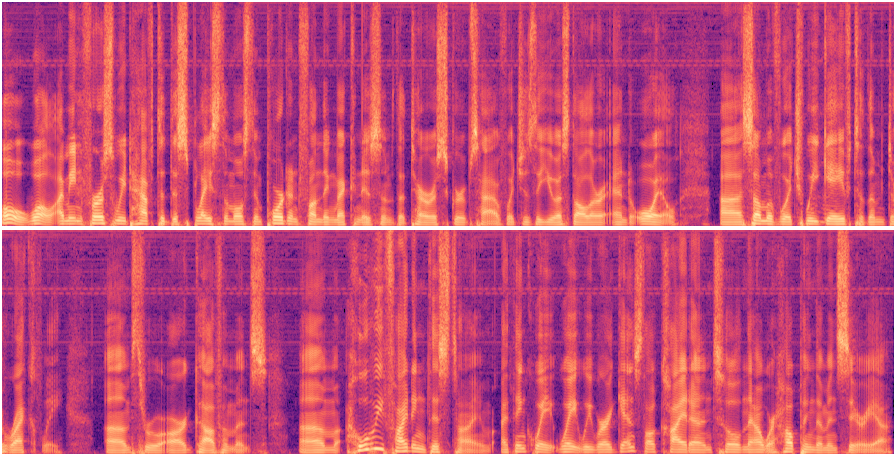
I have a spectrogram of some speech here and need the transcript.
Oh, well, I mean, first we'd have to displace the most important funding mechanism that terrorist groups have, which is the US dollar and oil, uh, some of which we gave to them directly um, through our governments. Um, who are we fighting this time? I think, wait, wait, we were against Al Qaeda until now we're helping them in Syria.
